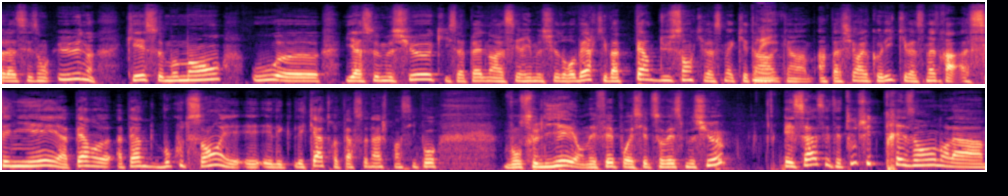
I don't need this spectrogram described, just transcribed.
la saison 1, qui est ce moment où euh, il y a ce monsieur qui s'appelle dans la série Monsieur de Robert, qui va perdre du sang, qui va se mettre, qui est un, un, patient alcoolique, qui va se mettre à, saigner, à perdre, à perdre beaucoup de sang, et, les, les, quatre personnages principaux vont se lier en effet pour essayer de sauver ce monsieur. Et ça, c'était tout de suite présent dans la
